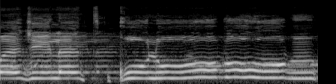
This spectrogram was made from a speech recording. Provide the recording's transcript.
وجلت قلوبهم.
